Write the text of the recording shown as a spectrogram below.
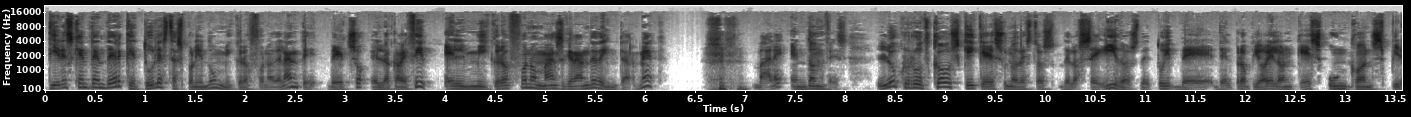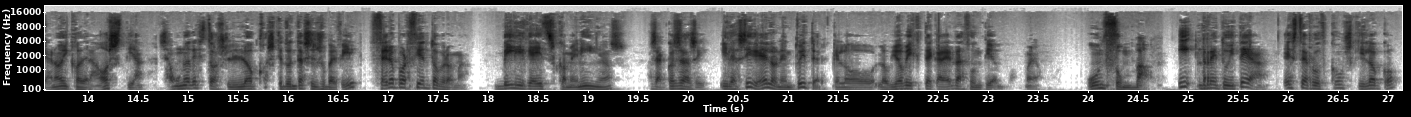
Tienes que entender que tú le estás poniendo un micrófono delante. De hecho, él lo acaba de decir, el micrófono más grande de Internet. ¿Vale? Entonces, Luke Rutkowski, que es uno de estos, de los seguidos de tweet del propio Elon, que es un conspiranoico de la hostia, o sea, uno de estos locos que tú entras en su perfil, 0% broma. Bill Gates come niños, o sea, cosas así. Y le sigue Elon en Twitter, que lo, vio Big Tech hace un tiempo. Bueno, un zumbao. Y retuitea este Rutkowski loco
